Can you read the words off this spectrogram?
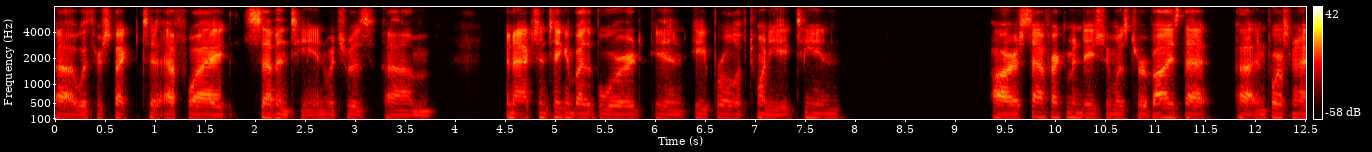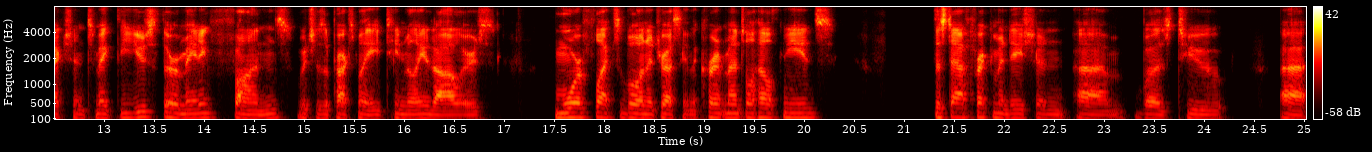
uh, with respect to FY 17, which was um, an action taken by the board in April of 2018. Our staff recommendation was to revise that uh, enforcement action to make the use of the remaining funds, which is approximately $18 million, more flexible in addressing the current mental health needs. The staff recommendation um, was to uh,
